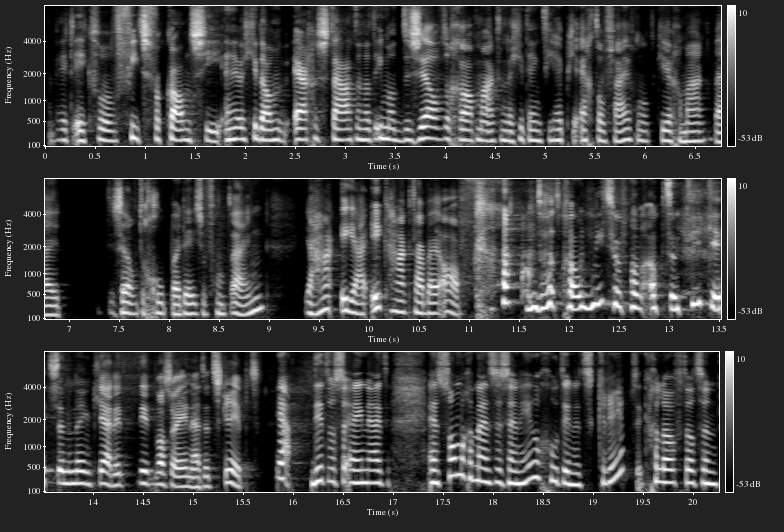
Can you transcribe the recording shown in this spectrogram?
weet ik veel, fietsvakantie, en dat je dan ergens staat en dat iemand dezelfde grap maakt en dat je denkt, die heb je echt al 500 keer gemaakt bij dezelfde groep bij deze fontein. Ja, ja, ik haak daarbij af. Omdat het gewoon niet zo van authentiek is. En dan denk ik, ja, dit, dit was er een uit het script. Ja, dit was er een uit... En sommige mensen zijn heel goed in het script. Ik geloof dat een,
